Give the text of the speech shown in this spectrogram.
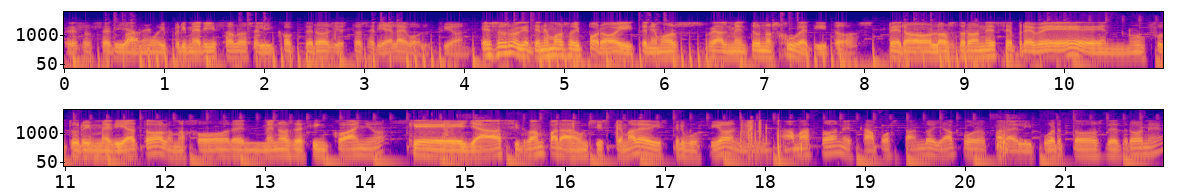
Eso sería Vale. muy primerizo los helicópteros y esto sería la evolución. Eso es lo que tenemos hoy por hoy. Tenemos realmente unos juguetitos pero los drones se prevé en un futuro inmediato a lo mejor en menos de cinco años que ya sirvan para un sistema de distribución. Amazon está apostando ya por para helipuertos de drones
